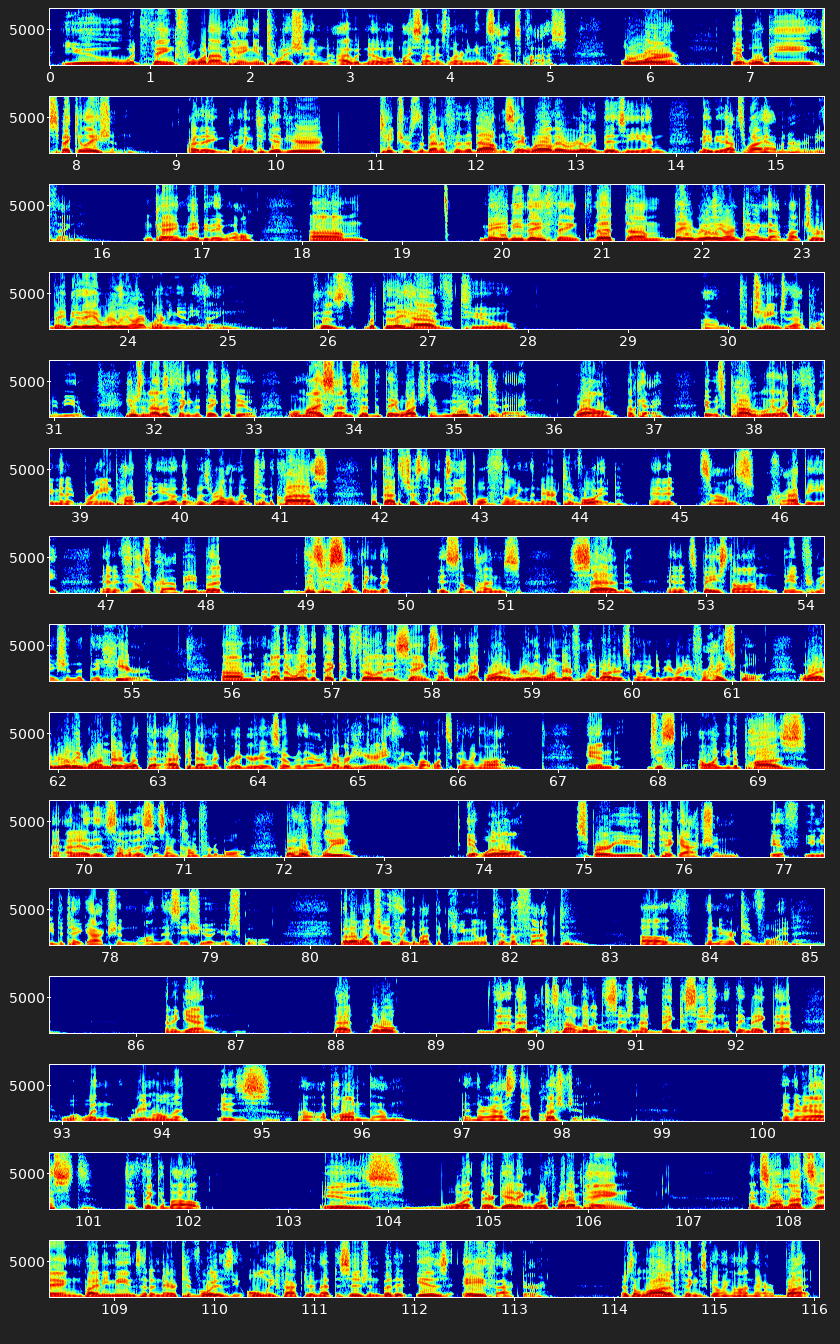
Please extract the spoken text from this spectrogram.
you would think for what I'm paying in tuition, I would know what my son is learning in science class. Or it will be speculation. Are they going to give your teachers the benefit of the doubt and say, well, they're really busy and maybe that's why I haven't heard anything? Okay, maybe they will. Um, maybe they think that um, they really aren't doing that much, or maybe they really aren't learning anything. Because what do they have to um, to change that point of view. Here's another thing that they could do. Well, my son said that they watched a movie today. Well, okay. It was probably like a three minute BrainPOP video that was relevant to the class, but that's just an example of filling the narrative void. And it sounds crappy and it feels crappy, but this is something that is sometimes said and it's based on the information that they hear. Um, another way that they could fill it is saying something like, Well, I really wonder if my daughter is going to be ready for high school, or I really wonder what the academic rigor is over there. I never hear anything about what's going on. And just, I want you to pause. I know that some of this is uncomfortable, but hopefully it will spur you to take action if you need to take action on this issue at your school. But I want you to think about the cumulative effect of the narrative void. And again, that little that, that it's not a little decision, that big decision that they make that w- when re-enrollment is uh, upon them and they're asked that question and they're asked to think about is what they're getting worth what I'm paying? And so I'm not saying by any means that a narrative void is the only factor in that decision, but it is a factor. There's a lot of things going on there, but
